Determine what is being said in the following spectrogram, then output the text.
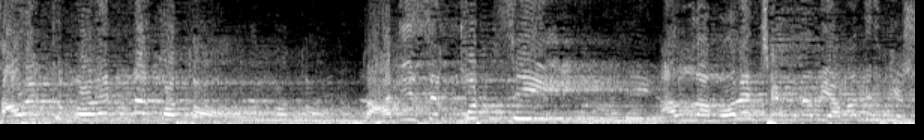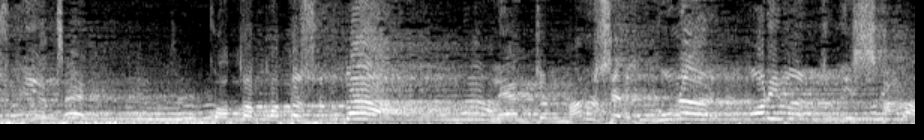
তাও একটু বলেন না কত? আল্লাহ বলেছেন, নবী আমাদেরকে শুনিয়েছেন। কত কত শুনবা? একজন মানুষের গুণার পরিমাণ যদি সারা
